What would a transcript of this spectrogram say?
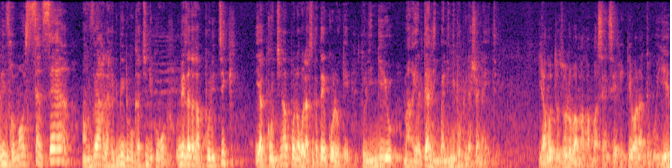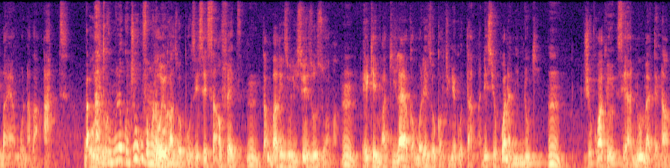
bien vraiment sincère envers la république démocratique du congo ou bien eza kaka politique ya continent mpona kolakisa tata ekolo ke tolingi yo ma en réalité alingi balingi population na ye te yango tozoloba makambo ya sincérité wana tokoyeba yango na baacte oyo bazopose c'est ça en fait. Ntango barésolution ezozwama eke makila ya congolais ezocontinue kotanga de surcroît na minduki je crois que c'est à nous maintenant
